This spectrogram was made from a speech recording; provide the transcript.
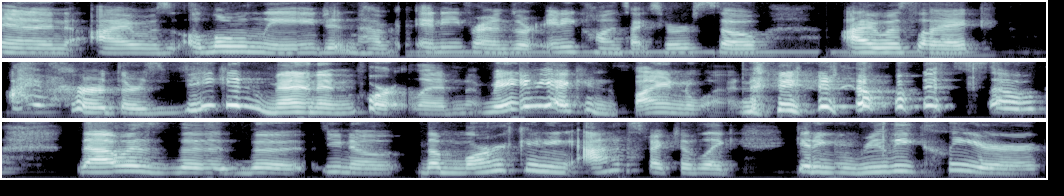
and I was lonely, didn't have any friends or any contacts here. So I was like, I've heard there's vegan men in Portland. Maybe I can find one. you know? So that was the the you know the marketing aspect of like getting really clear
